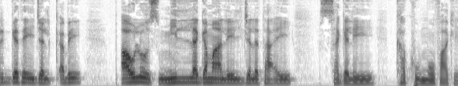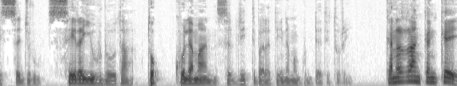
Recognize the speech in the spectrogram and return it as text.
erga ta'e jalqabee Phaawulos miilla Gamaaleel jala taa'ee sagalee kakuu moofaa keessa jiru seera Yihudootaa tokko lamaan sirriitti baratee nama guddate ture. Kanarraan kan ka'e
